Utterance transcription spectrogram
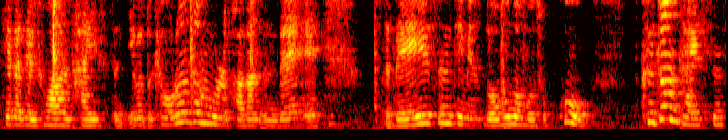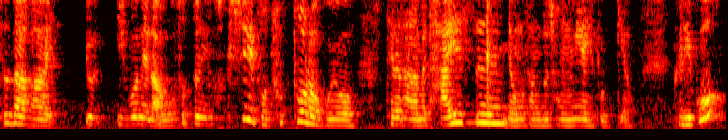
제가 제일 좋아하는 다이슨 이것도 결혼 선물로 받았는데 진짜 매일 쓰는 템이어서 너무너무 좋고 그전 다이슨 쓰다가 요- 이번에 나오고 썼더니 확실히 더 좋더라고요. 제가 다음에 다이슨 영상도 정리해 볼게요. 그리고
